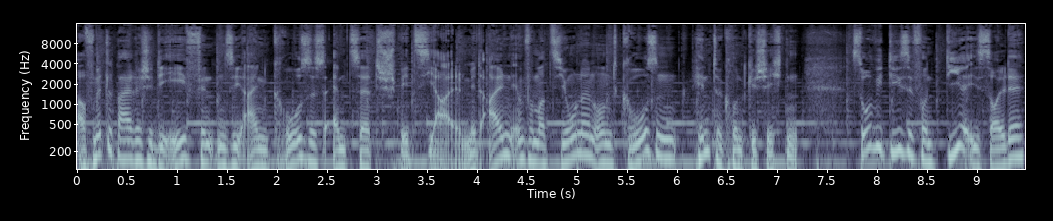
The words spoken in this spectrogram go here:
Auf mittelbayerische.de finden Sie ein großes MZ-Spezial mit allen Informationen und großen Hintergrundgeschichten. So wie diese von dir, Isolde.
